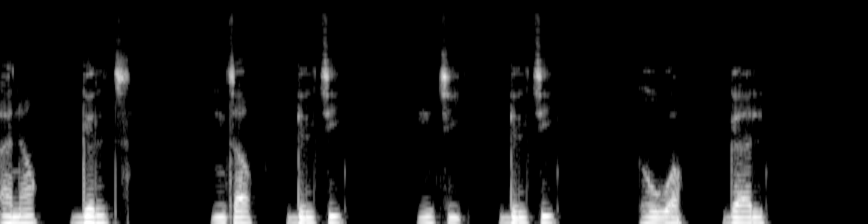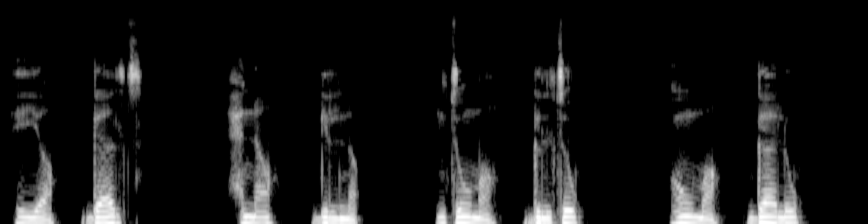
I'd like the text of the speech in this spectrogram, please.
أنا قلت أنت قلتي نتي قلتي هو قال هي قالت حنا قلنا نتوما قلتو هما قالوا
